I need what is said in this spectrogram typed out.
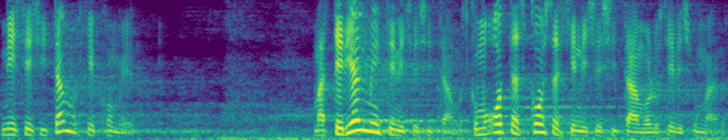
necesitamos que comer. Materialmente necesitamos, como otras cosas que necesitamos los seres humanos.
